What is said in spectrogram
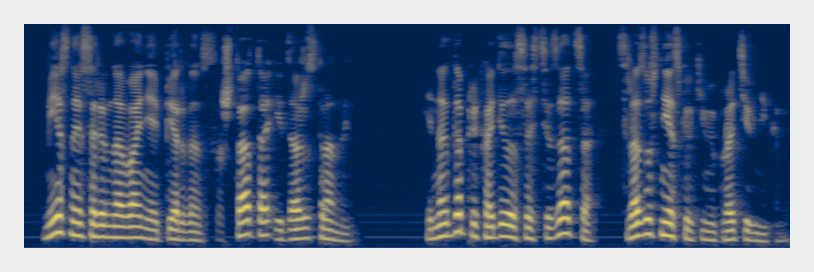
– местные соревнования первенства штата и даже страны. Иногда приходилось состязаться сразу с несколькими противниками,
